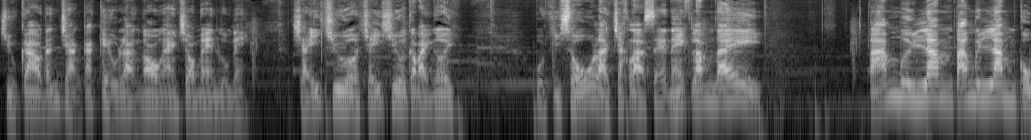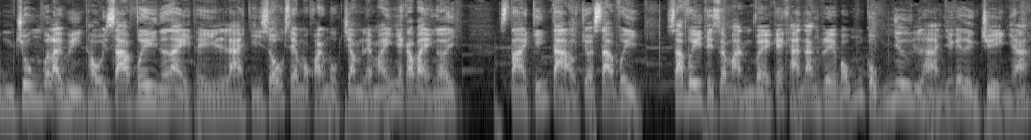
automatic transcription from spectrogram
chiều cao đánh chặn các kiểu là ngon ăn cho men luôn này. Cháy chưa? Cháy chưa các bạn ơi? Bộ chỉ số là chắc là sẽ nét lắm đây. 85 85 cùng chung với lại huyền thoại Savi nữa này, thì là chỉ số sẽ một khoảng 100 lẻ mấy nha các bạn ơi. Style kiến tạo cho Savi. Savi thì sẽ mạnh về cái khả năng rê bóng cũng như là những cái đường truyền nhá.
